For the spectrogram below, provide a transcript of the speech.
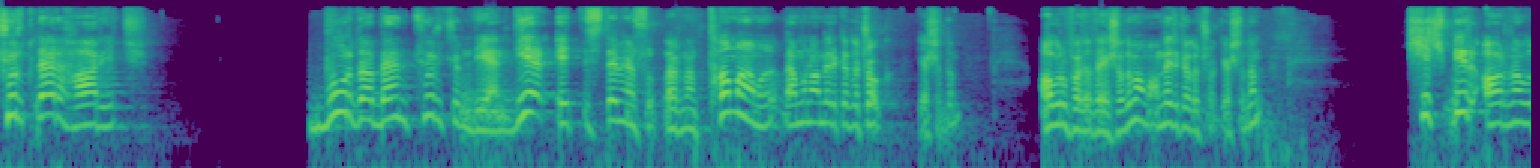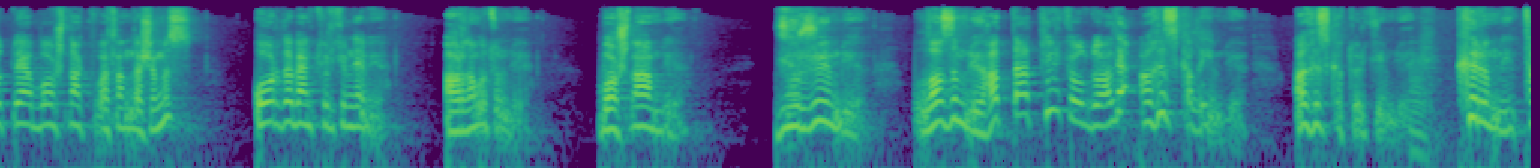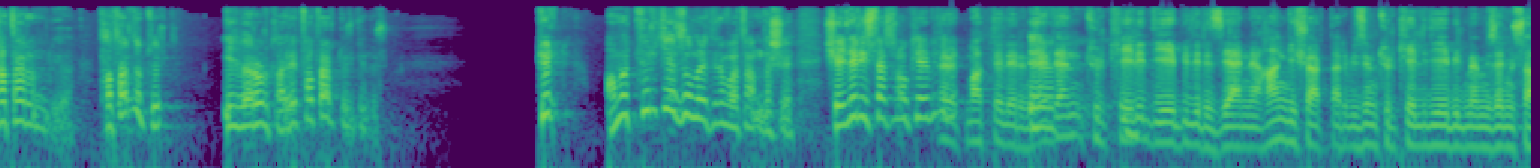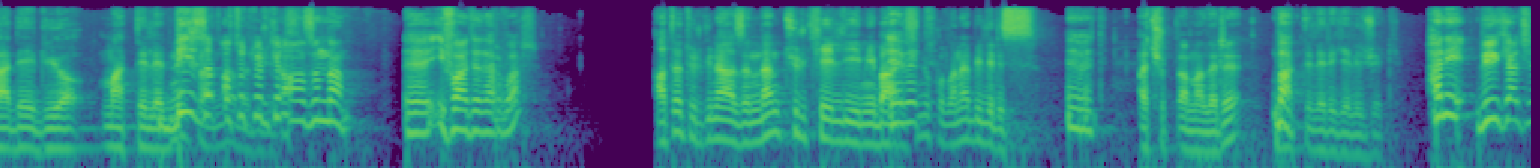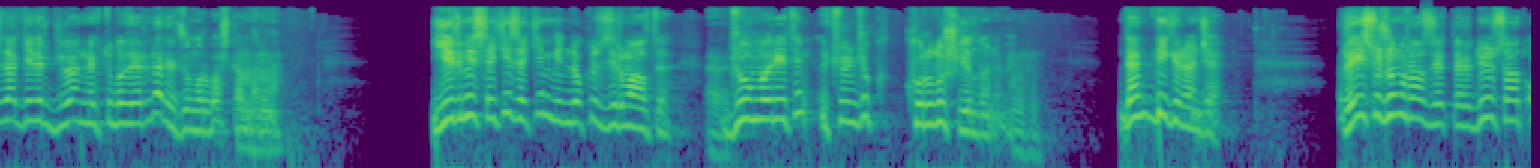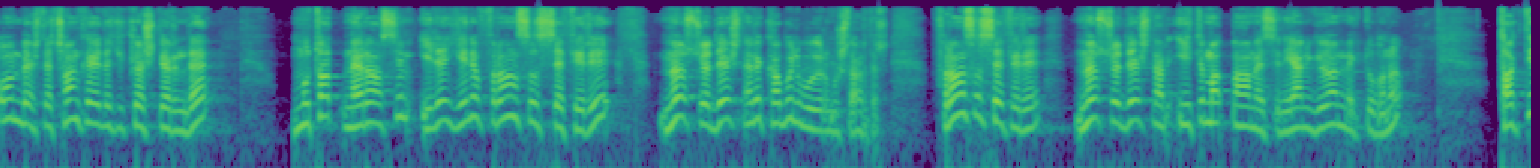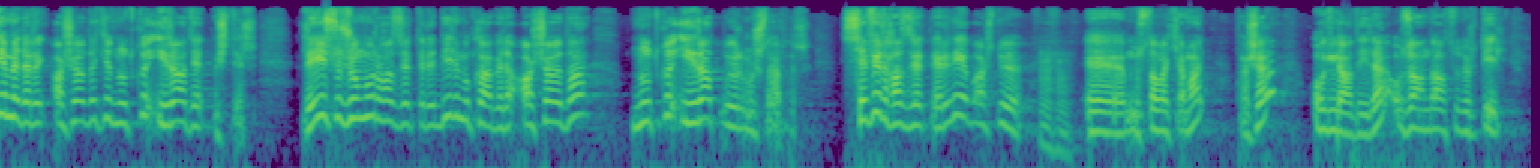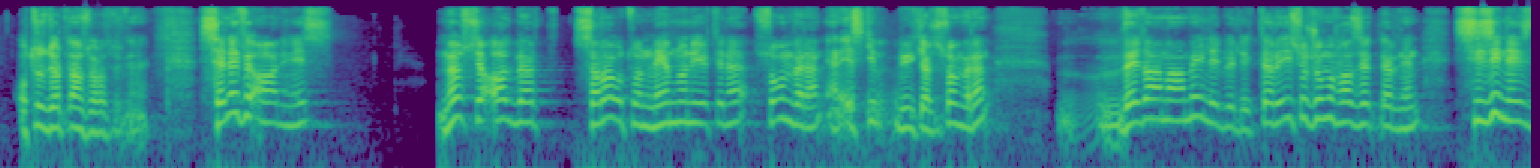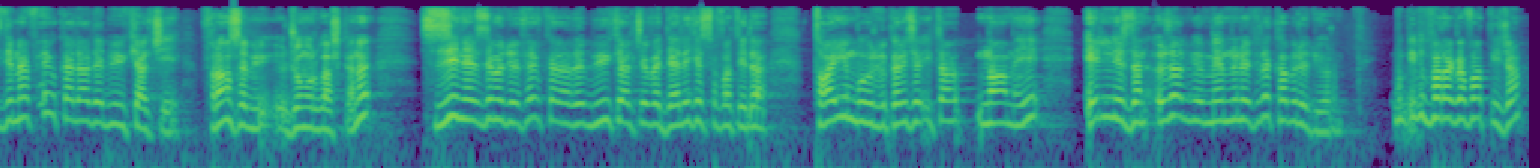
Kürtler hariç burada ben Türk'üm diyen diğer etnisite mensuplarının tamamı ben bunu Amerika'da çok yaşadım. Avrupa'da da yaşadım ama Amerika'da çok yaşadım. Hiçbir Arnavut veya Boşnak vatandaşımız orada ben Türk'üm demiyor. Arnavut'um diyor. Boşnağım diyor. Gürcüyüm diyor. Lazım diyor. Hatta Türk olduğu halde Ahıskalıyım diyor. Ahıska Türk'üyüm diyor. Kırımlıyım, Tatarım diyor. Tatar da Türk. İlber Ortaylı Tatar Türk'üdür. Türk ama Türkiye Cumhuriyeti'nin vatandaşı. Şeyleri istersen okuyabilirim. Evet maddeleri. Evet. Neden Türkiye'li diyebiliriz? Yani hangi şartlar bizim Türkiye'li diyebilmemize müsaade ediyor maddelerini? Bizzat Atatürk'ün ağzından e, ifadeler var. Atatürk'ün ağzından Türkiye'liyim ibaresini Evet. kullanabiliriz. Evet. Açıklamaları, Bak. maddeleri gelecek. Hani büyükelçiler gelir güven mektubu verirler ya Cumhurbaşkanlarına. 28 Ekim 1926. Cumhuriyet'in 3. kuruluş yıl dönümü. Den bir gün önce. Reis Cumhur Hazretleri dün saat 15'te Çankaya'daki köşklerinde mutat merasim ile yeni Fransız sefiri Monsieur Deschner'i kabul buyurmuşlardır. Fransız sefiri Monsieur Deschner itimatnamesini yani güven mektubunu takdim ederek aşağıdaki nutku irat etmiştir. Reis-i Cumhur Hazretleri bir mukabele aşağıda nutku irat buyurmuşlardır. Sefir Hazretleri diye başlıyor Ee, Mustafa Kemal Paşa o gün adıyla o zaman da Atatürk değil 34'ten sonra deniyor. Selefi haliniz Monsieur Albert Saravut'un memnuniyetine son veren yani eski büyükelçi son veren vedaname ile birlikte Reis-i Cumhur Hazretlerinin sizi nezdime fevkalade büyükelçi Fransa Cumhurbaşkanı sizi nezdime diyor fevkalade büyükelçi ve delege sıfatıyla tayin buyurdukları için itaatnameyi elinizden özel bir memnuniyetle kabul ediyorum. Bu bir paragraf atlayacağım.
